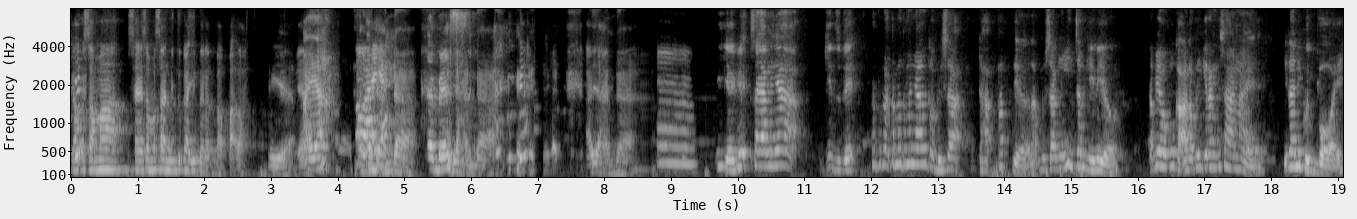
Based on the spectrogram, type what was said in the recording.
kalau sama saya sama Sandi itu kayak ibarat bapak lah. Iya. Iya. Ayah Oh, ayah ayah. anda, Ebes. ayah anda, ayah anda. Hmm. Iya, Dek, sayangnya gitu, Dek. Tapi kok teman-temannya kok bisa dapat ya, tak bisa ngincer gini yo. Tapi aku gak ada pikiran ke sana ya. Kita ini good boy.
